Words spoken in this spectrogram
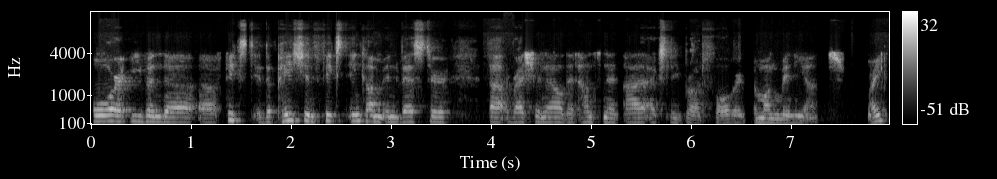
or even the uh, fixed, the patient fixed income investor uh, rationale that Hansen and I actually brought forward, among many others, right?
